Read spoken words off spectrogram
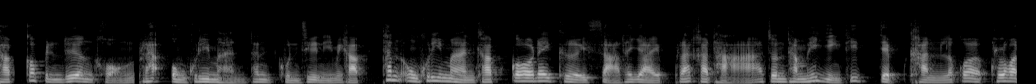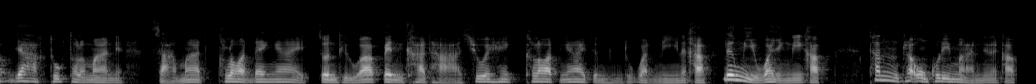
ครับ ก็เป็นเรื่องของพระองคุริมาน ท่านคุณชื่อนี้ไหมครับ ท่านองคุริมานครับ ก็ได้เคยสาธยายพระคาถา จนทำให้หญิงที่เจ็บคัน แล้วก็คลอดยากทุกทรมานเนี่ย สามารถคลอดได้ง่าย จนถือว่าเป็นคาถาช่วยให้คลอดง่ายจนถึงทุกวันนี้นะครับ เรื่องมีอยู่ว่าอย่างนี้ครับ ท่านพระองคุริมานเนี่ยนะครับ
